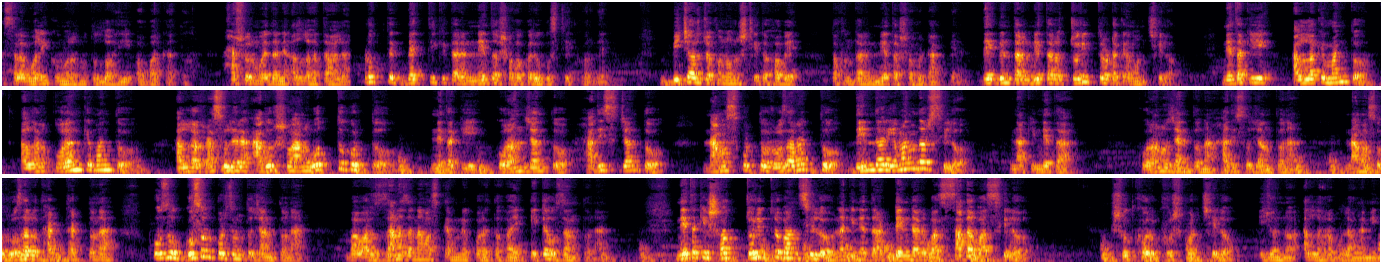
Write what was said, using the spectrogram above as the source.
আসসালামু আলাইকুম রহমতুল্লাহি অবরকাত হাসর ময়দানে আল্লাহ তাআলা প্রত্যেক ব্যক্তিকে নেতা সহকারে উপস্থিত করবেন। বিচার যখন অনুষ্ঠিত হবে, তখন তার নেতা সহ ডাকবেন। দেখবেন তার নেতার চরিত্রটা কেমন ছিল। নেতা কি আল্লাহকে মানত? আল্লাহর কোরআনকে মানত? আল্লাহর রাসূলের আদর্শ আনুগত্য করত? নেতা কি কোরআন জানতো, হাদিস জানতো, নামাজ পড়তো, রোজা রাখতো, দিনদার, ইমানদার ছিল? নাকি নেতা? কোরআনও জানতো না, হাদিসও জানতো না নামাজ ও রোজারও ধাট ধাটতো না অজু গোসল পর্যন্ত জানতো না, বাবার জানাজা নামাজ কেমনে পড়াতে হয় এটাও জানতো না। নেতা কি সৎ চরিত্রবান ছিল নাকি নেতা টেন্ডার বা সাদাবাজ ছিল? সুদখোর ঘুষখোর ছিল এই জন্য আল্লাহ রবুল আলমিন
